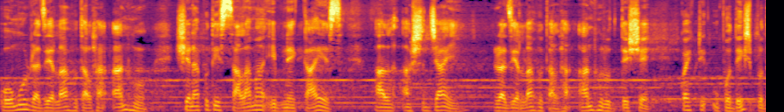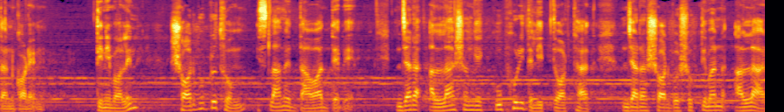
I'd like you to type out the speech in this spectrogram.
ওমর রাজি আল্লাহ তালহা আনহু সেনাপতি সালামা ইবনে কায়েস আল আশজাই রাজি আল্লাহ তালহা আনহুর উদ্দেশ্যে কয়েকটি উপদেশ প্রদান করেন। তিনি বলেন, সর্বপ্রথম ইসলামের দাওয়াত দেবে, যারা আল্লাহর সঙ্গে কুফুরিতে লিপ্ত, অর্থাৎ যারা সর্বশক্তিমান আল্লাহর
